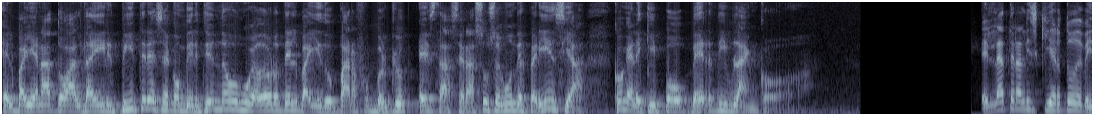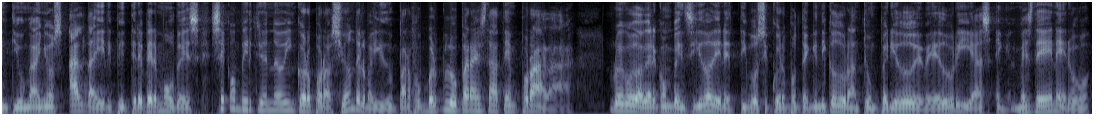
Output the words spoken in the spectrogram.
El vallenato Aldair Pitre se convirtió en nuevo jugador del Valledupar Fútbol Club. Esta será su segunda experiencia con el equipo verde y blanco. El lateral izquierdo de 21 años, Aldair Pitre Bermúdez, se convirtió en nueva incorporación del Valledupar Fútbol Club para esta temporada. Luego de haber convencido a directivos y cuerpo técnico durante un periodo de veedurías en el mes de enero,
